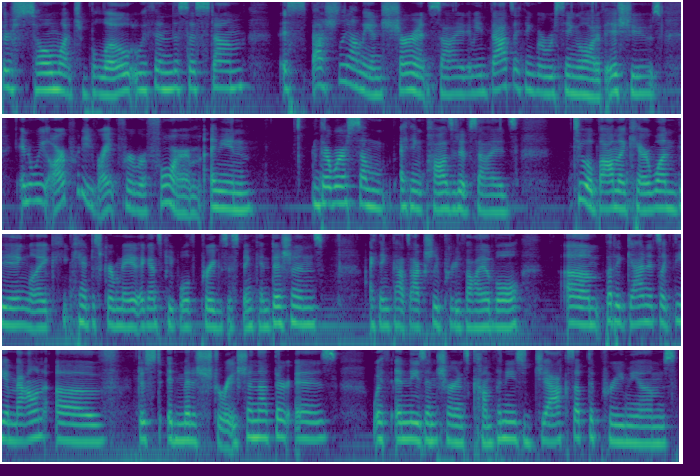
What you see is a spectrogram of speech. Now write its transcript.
there's so much bloat within the system, especially on the insurance side. I mean, that's, I think, where we're seeing a lot of issues. And we are pretty ripe for reform. I mean, there were some, I think, positive sides to Obamacare, one being like you can't discriminate against people with pre existing conditions. I think that's actually pretty viable. Um, but again, it's like the amount of just administration that there is within these insurance companies jacks up the premiums,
